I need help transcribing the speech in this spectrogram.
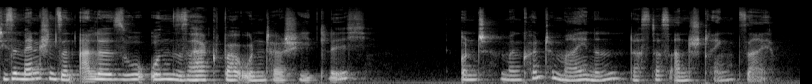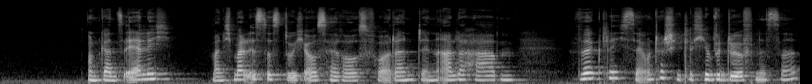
Diese Menschen sind alle so unsagbar unterschiedlich und man könnte meinen, dass das anstrengend sei. Und ganz ehrlich, manchmal ist das durchaus herausfordernd, denn alle haben wirklich sehr unterschiedliche Bedürfnisse,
